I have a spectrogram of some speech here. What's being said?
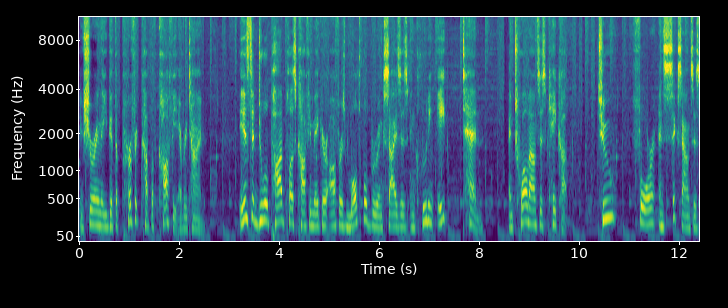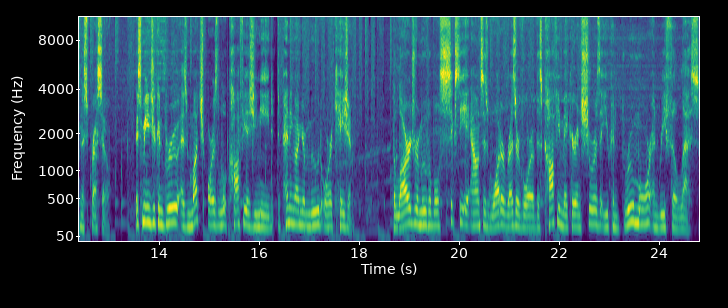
ensuring that you get the perfect cup of coffee every time. The Instant Dual Pod Plus coffee maker offers multiple brewing sizes, including 8, 10, and 12 ounces K-Cup, 2, 4, and 6 ounces Nespresso. This means you can brew as much or as little coffee as you need, depending on your mood or occasion. The large removable 68 ounces water reservoir of this coffee maker ensures that you can brew more and refill less.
